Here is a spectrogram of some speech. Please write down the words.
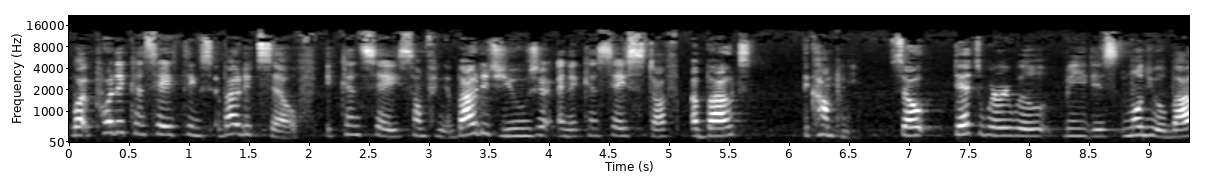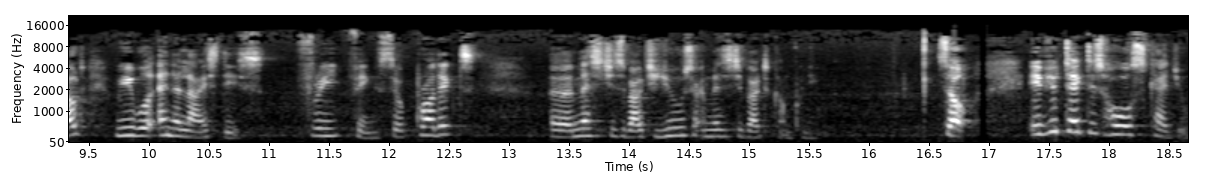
Well, a product can say things about itself, it can say something about its user, and it can say stuff about the company. So that's where will be this module about. We will analyze these three things. So product, uh, messages about the user, and messages about the company. So if you take this whole schedule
